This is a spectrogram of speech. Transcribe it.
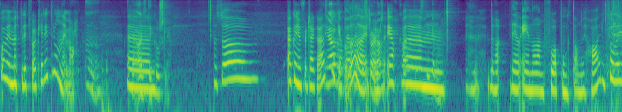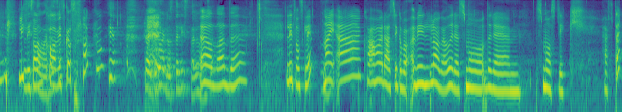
får vi møtt litt folk her i Trondheim òg. Mm. Det er alltid koselig. så jeg kan jo fortelle hva jeg Ja, på. det. da, helt. Ja, um, det, var, det er jo en av de få punktene vi har på den lista om hva vi altså. skal snakke om. Ja. Klarer ikke å holde oss til lista Ja, det er det. Litt vanskelig. Nei, jeg, hva har jeg strikka på? Vi laga dere små dere mm, småstrikkhefter.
